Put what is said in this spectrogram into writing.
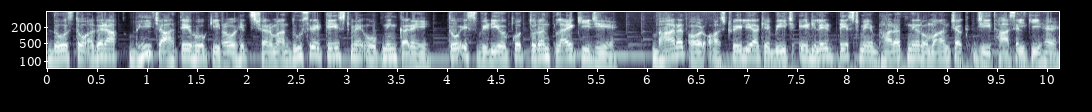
दोस्तों, अगर आप भी चाहते हो कि रोहित शर्मा दूसरे टेस्ट में ओपनिंग करे तो इस वीडियो को तुरंत लाइक कीजिए। भारत और ऑस्ट्रेलिया के बीच एडिलेड टेस्ट में भारत ने रोमांचक जीत हासिल की है।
